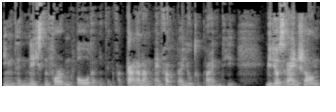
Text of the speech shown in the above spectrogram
in den nächsten Folgen oder in den vergangenen einfach bei YouTube mal in die Videos reinschauen,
